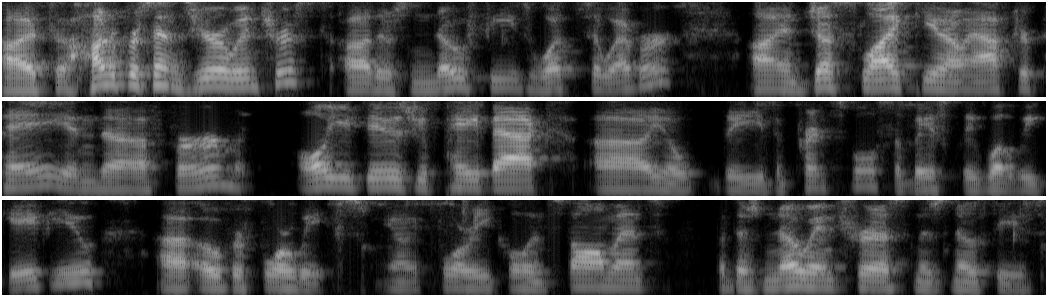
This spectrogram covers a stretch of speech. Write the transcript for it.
Uh, it's 100% zero interest. Uh, there's no fees whatsoever. Uh, and just like, you know, Afterpay and uh, Affirm, all you do is you pay back uh, you know the the principal. So basically what we gave you uh, over four weeks you know four equal installments but there's no interest and there's no fees.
